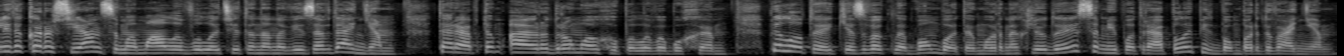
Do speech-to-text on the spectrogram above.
Літаки росіян саме мали вилетіти на нові завдання. Та раптом аеродроми охопили вибухи. Пілоти, які звикли бомбити мирних людей, самі потрапили під бомбардування.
